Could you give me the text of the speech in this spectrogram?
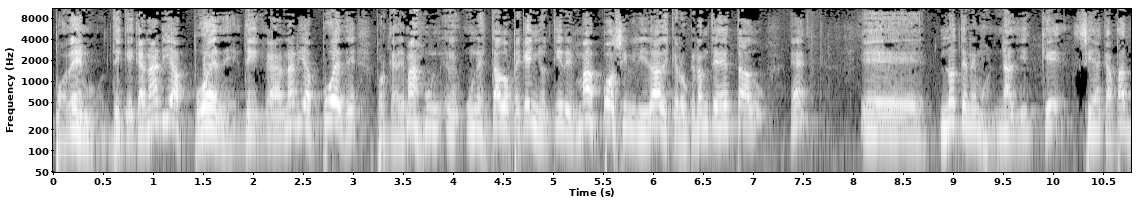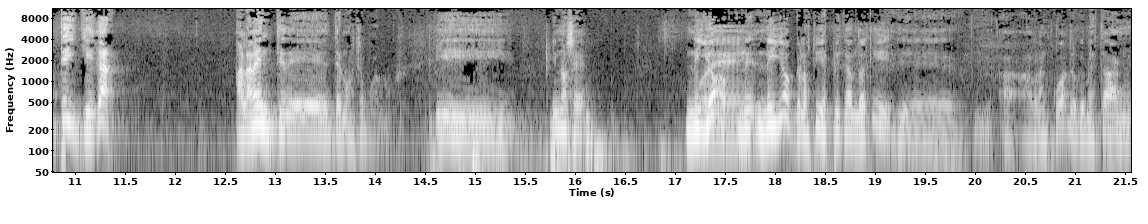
podemos, de que Canarias puede, de que Canarias puede, porque además un, eh, Estado pequeño tiene más posibilidades que los grandes Estados. Eh, no tenemos nadie que sea capaz de llegar a la mente de, de nuestro pueblo. Y, y no sé, ni Pues- yo, ni, ni yo que lo estoy explicando aquí. eh, ha- habrán cuatro que me están,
